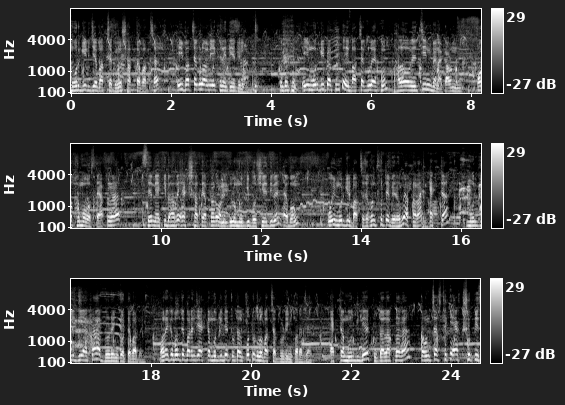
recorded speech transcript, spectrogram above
মুরগির যে বাচ্চাগুলো, সাতটা বাচ্চা, এই বাচ্চাগুলো আমি এখানে দিয়ে দিলাম। তো দেখেন, এই মুরগিটা কিন্তু এই বাচ্চাগুলো এখন ভালোভাবে চিনবে না, কারণ প্রথম অবস্থায়। আপনারা সেম একইভাবে একসাথে আপনারা অনেকগুলো মুরগি বসিয়ে দিবেন এবং ওই মুরগির বাচ্চা যখন ফুটে বের হবে, আপনারা একটা মুরগি দিয়ে আপনারা ব্রুডিং করতে পারবেন। অনেকে বলতে পারেন যে একটা মুরগি দিয়ে টোটাল কতগুলো বাচ্চা ব্রুডিং করা যায়? একটা মুরগি দিয়ে টোটাল আপনারা পঞ্চাশ থেকে একশো পিস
